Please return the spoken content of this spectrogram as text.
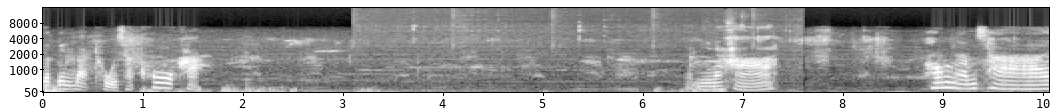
จะเป็นแบบโถชักโครกค่ะแบบนี้นะคะ ห้องน้ำชาย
